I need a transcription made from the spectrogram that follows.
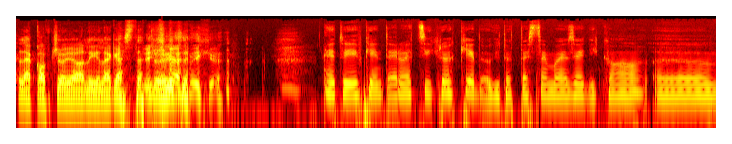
lekapcsolja a lélegeztető. Igen, izé. igen. Hát egyébként erről a cikkről két dolog jutott eszembe, az egyik a ö,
